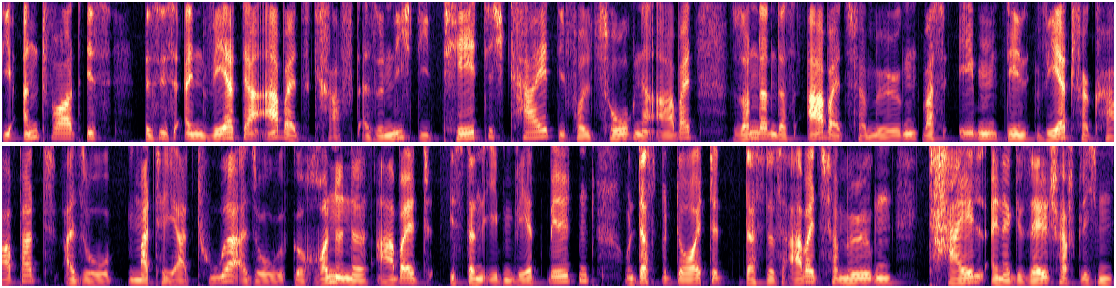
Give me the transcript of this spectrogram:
die Antwort ist Es ist ein Wert der Arbeitskraft, also nicht die Tätigkeit, die vollzogene Arbeit, sondern das Arbeitsvermögen, was eben den Wert verkörpert, also Materiatur, also geronnene Arbeit ist dann eben wertbildend. Und das bedeutet, dass das Arbeitsvermögen Teil einer gesellschaftlichen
